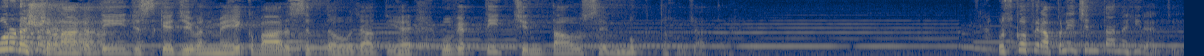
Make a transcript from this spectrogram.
पूर्ण शरणागति जिसके जीवन में एक बार सिद्ध हो जाती है वो व्यक्ति चिंताओं से मुक्त हो जाता है उसको फिर अपनी चिंता नहीं रहती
